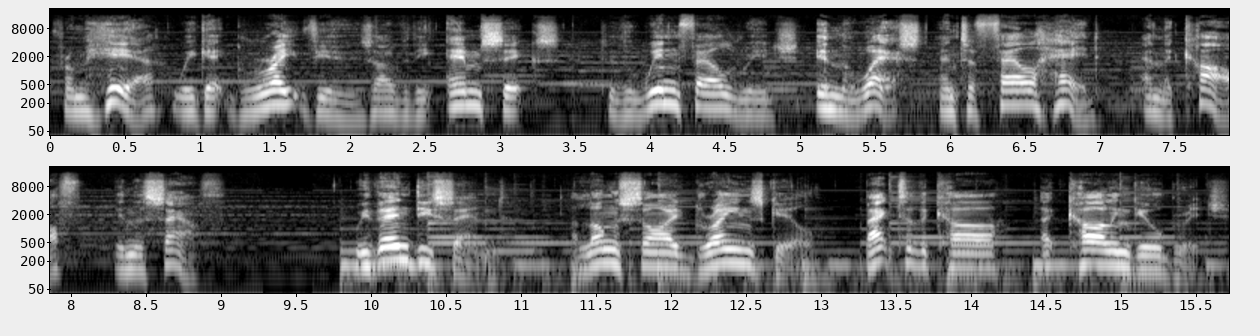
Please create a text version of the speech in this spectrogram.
From here we get great views over the M6 to the Whinfell Ridge in the west and to Fell Head and the Calf in the south. We then descend alongside Grainsgill back to the car at Carlingill Bridge.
